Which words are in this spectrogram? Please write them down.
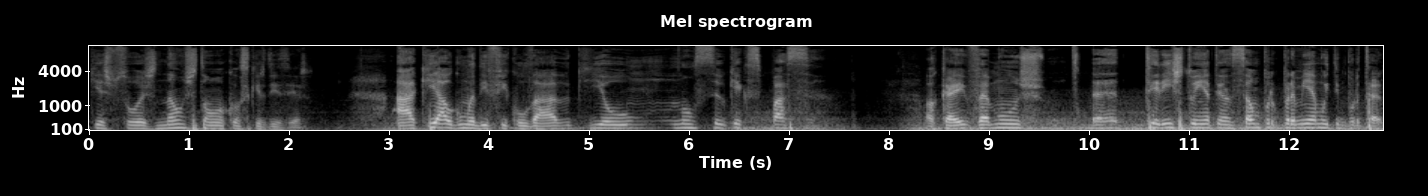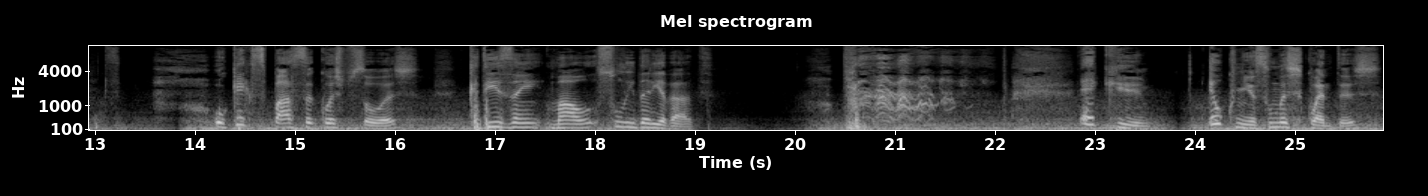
que as pessoas não estão a conseguir dizer. Há aqui alguma dificuldade que eu não sei o que é que se passa. Ok? Vamos uh, ter isto em atenção porque para mim é muito importante. O que é que se passa com as pessoas que dizem mal solidariedade? é que eu conheço umas quantas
